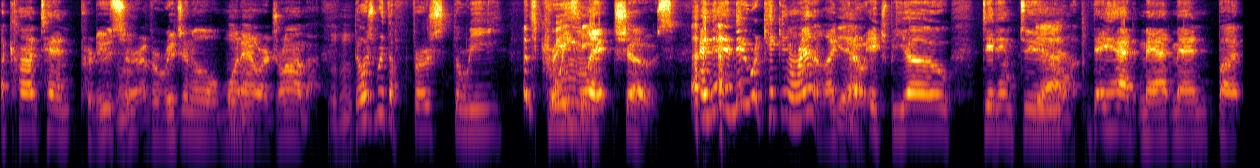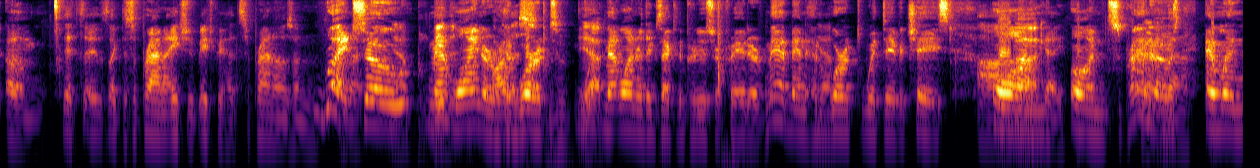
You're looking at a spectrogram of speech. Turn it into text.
a content producer Mm-hmm. of original one hour drama. Those were the first three That's crazy. greenlit shows, and and they were kicking around like Yeah. you know HBO didn't do. Yeah. They had Mad Men, but um, it's, it's like the Soprano. H, HBO had Sopranos and right. that. So Yeah. Matt Weiner had Arliss. worked. Yeah. Matt Weiner, the executive producer, creator of Mad Men, had Yeah. worked with David Chase Ah, on okay. on Sopranos. Yeah. And when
